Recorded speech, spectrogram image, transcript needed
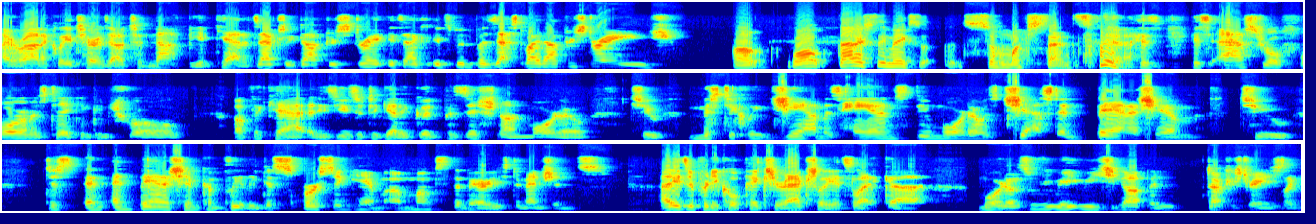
Ironically, it turns out to not be a cat. It's actually Doctor Strange. It's actually it's been possessed by Doctor Strange. Oh, well, that actually makes so much sense. yeah, his his astral form has taken control of the cat, and he's used it to get a good position on Mordo to mystically jam his hands through Mordo's chest and banish him to just and, and banish him completely, dispersing him amongst the various dimensions. I think it's a pretty cool picture, actually. It's like uh, Mordo's re- reaching up, and Doctor Strange is like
